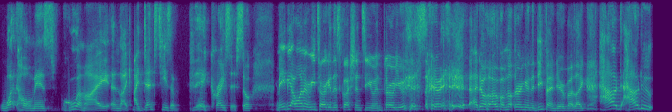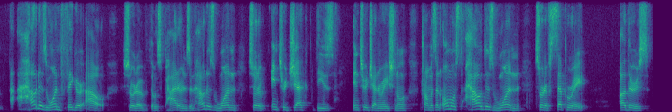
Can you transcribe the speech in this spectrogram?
what home is who am i and like mm-hmm. identity is a big crisis. So maybe I want to retarget this question to you and throw you sort of I don't I hope I'm not throwing you in the deep end here, but like how how do how does one figure out sort of those patterns and how does one sort of interject these intergenerational traumas and almost how does one sort of separate others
